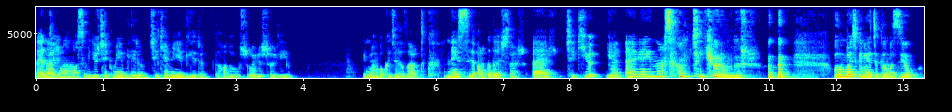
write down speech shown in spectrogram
Enerjim olmazsa video çekmeyebilirim, çekemeyebilirim daha doğrusu öyle söyleyeyim. Bilmiyorum bakacağız artık. Neyse arkadaşlar eğer çekiyor yani eğer yayınlarsam çekiyorumdur. Bunun başka bir açıklaması yok.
